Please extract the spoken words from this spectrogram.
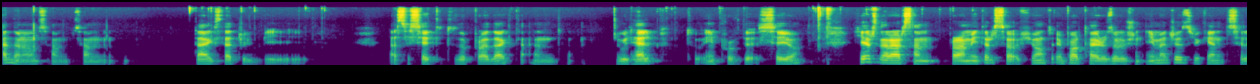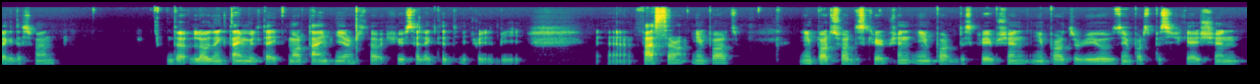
I don't know some some tags that will be associated to the product and will help to improve the SEO. Here there are some parameters so if you want to import high resolution images you can select this one. The loading time will take more time here so if you select it it will be uh, faster import import short description, import description, import reviews, import specification.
